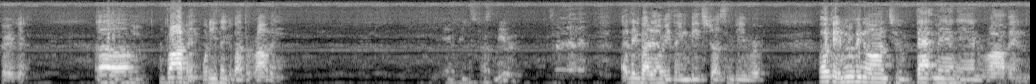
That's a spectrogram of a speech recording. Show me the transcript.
very good. Um, Robin, what do you think about the Robin? It beats Justin Bieber. I think about everything beats Justin Bieber. Okay, moving on to Batman and Robin.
